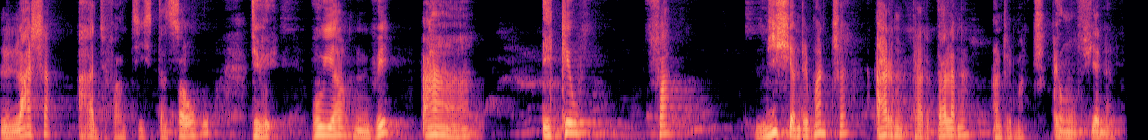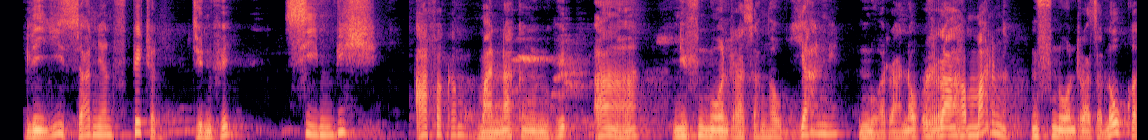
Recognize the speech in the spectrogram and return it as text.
lasa advantista zao de hoy aho ny hoe aa ekeo fa Misy Andriamanitra ary mitari-dalana Andriamanitra eo amin'ny fiainana. Le izy zany any fipetrany de ny hoe tsy misy afaka manakana ny hoe aa ny finoan-drazanao ihany no arahanao. Raha marina ny finoan-drazanao ka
